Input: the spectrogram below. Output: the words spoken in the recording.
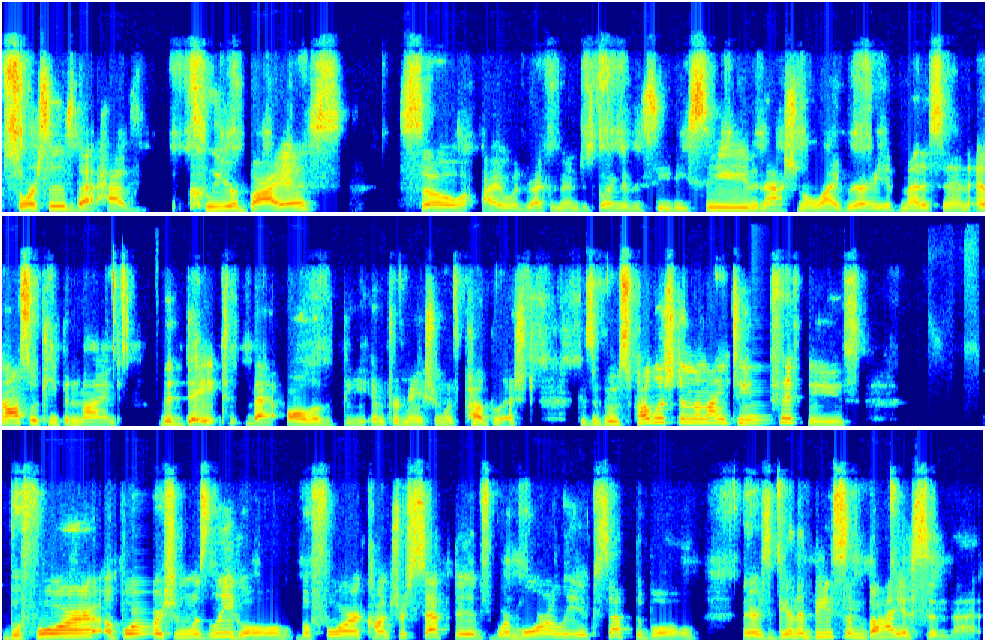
sources that have clear bias. So i would recommend just going to the cdc the national library of medicine and also keep in mind the date that all of the information was published. Because if it was published in the 1950s before abortion was legal, before contraceptives were morally acceptable, there's going to be some bias in that.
